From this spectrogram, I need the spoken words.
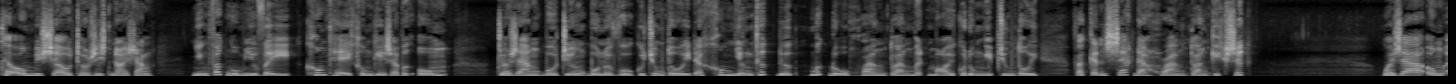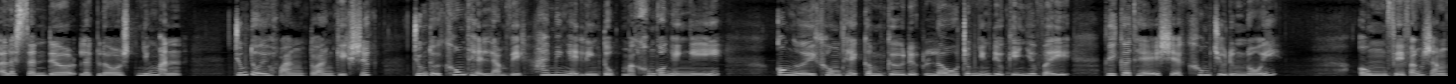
Theo ông Michel Torres nói rằng, những phát ngôn như vậy không thể không gây ra bất ổn. Rõ ràng Bộ trưởng Bộ Nội vụ của chúng tôi đã không nhận thức được mức độ hoàn toàn mệt mỏi của đồng nghiệp chúng tôi và cảnh sát đã hoàn toàn kiệt sức. Ngoài ra, ông Alexander Leclos nhấn mạnh, chúng tôi hoàn toàn kiệt sức, chúng tôi không thể làm việc 20 ngày liên tục mà không có ngày nghỉ – con người không thể cầm cự được lâu trong những điều kiện như vậy vì cơ thể sẽ không chịu đựng nổi. Ông phê phán rằng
